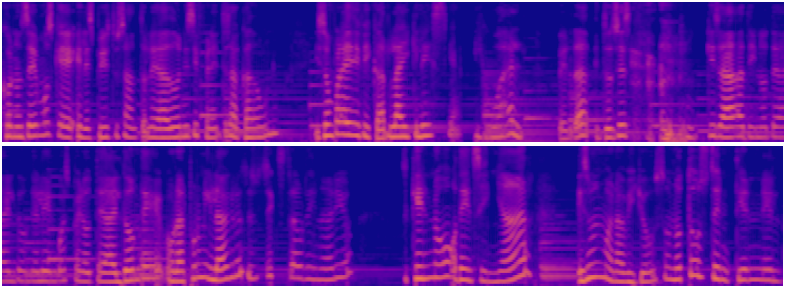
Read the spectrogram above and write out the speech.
conocemos que el Espíritu Santo le da dones diferentes a cada uno y son para edificar la iglesia igual, ¿verdad? Entonces, quizá a ti no te da el don de lenguas, pero te da el don de orar por milagros, eso es extraordinario. Que no, de enseñar, eso es maravilloso. No todos ten- tienen el-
